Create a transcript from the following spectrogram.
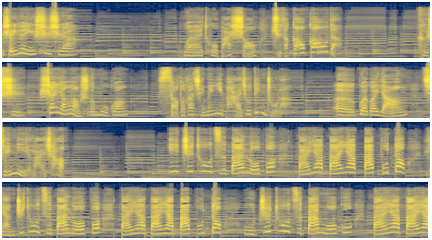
谁愿意试试啊？”歪歪兔把手举得高高的，可是山羊老师的目光扫到他前面一排就定住了。呃，乖乖羊，请你来唱。一只兔子拔萝卜，拔呀拔呀拔不动；两只兔子拔萝卜，拔呀拔呀拔不动；五只兔子拔蘑菇，拔呀拔呀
